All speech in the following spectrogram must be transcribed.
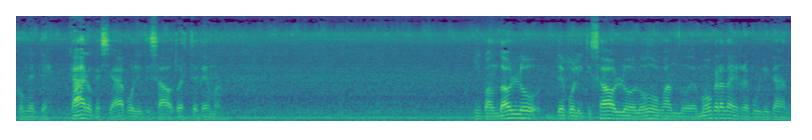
con el descaro que se ha politizado todo este tema. Y cuando hablo de politizado, hablo de los dos bandos, demócratas y republicanos.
